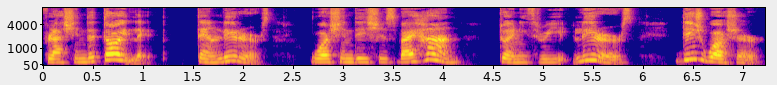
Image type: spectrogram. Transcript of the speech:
flushing the toilet 10 liters, washing dishes by hand 23 liters, dishwasher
